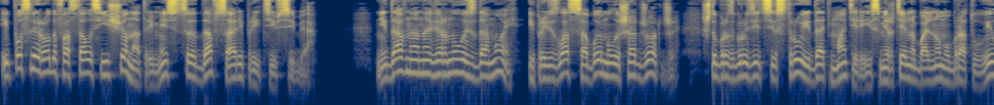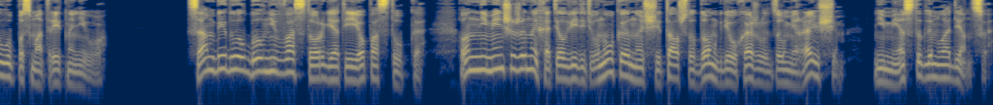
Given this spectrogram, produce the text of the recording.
и после родов осталась еще на три месяца, дав Саре прийти в себя. Недавно она вернулась домой и привезла с собой малыша Джорджи, чтобы разгрузить сестру и дать матери и смертельно больному брату Уиллу посмотреть на него. Сам Бидуэлл был не в восторге от ее поступка — он не меньше жены хотел видеть внука, но считал, что дом, где ухаживают за умирающим, не место для младенца.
